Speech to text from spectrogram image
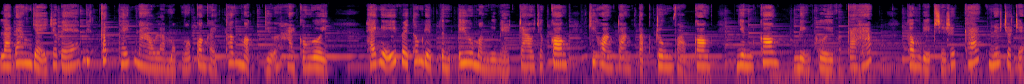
là đang dạy cho bé biết cách thế nào là một mối quan hệ thân mật giữa hai con người hãy nghĩ về thông điệp tình yêu mà người mẹ trao cho con khi hoàn toàn tập trung vào con. Nhìn con, miệng cười và ca hát. Thông điệp sẽ rất khác nếu cho trẻ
